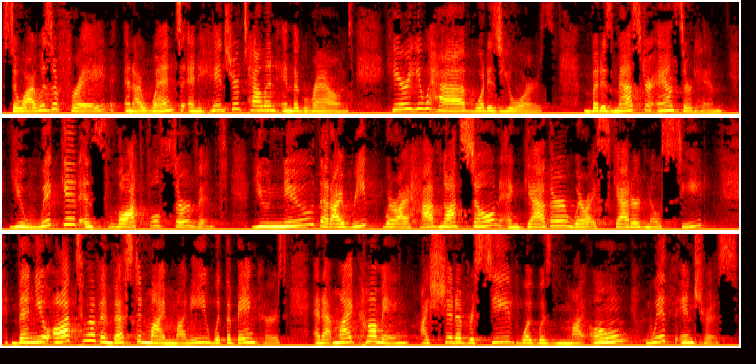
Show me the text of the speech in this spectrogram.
So I was afraid, and I went and hid your talent in the ground. Here you have what is yours. But his master answered him, You wicked and slothful servant. You knew that I reap where I have not sown and gather where I scattered no seed. Then you ought to have invested my money with the bankers, and at my coming I should have received what was my own with interest.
